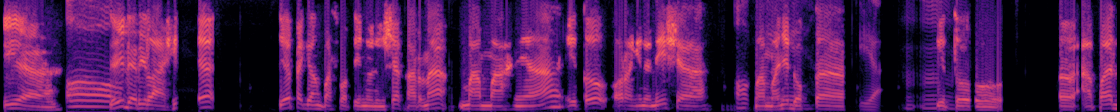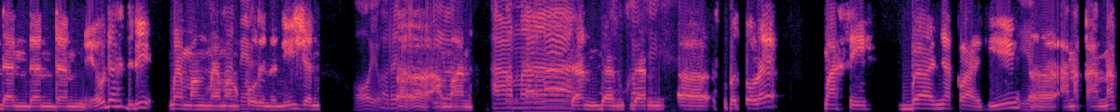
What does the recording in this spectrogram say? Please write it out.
Iya. Oh. Jadi dari lahir dia dia pegang paspor Indonesia karena mamahnya itu orang Indonesia, Oke. mamanya dokter Iya. Mm-mm. gitu. Eh, apa dan dan dan ya udah jadi memang memang Aman ya? full Indonesian Oh ya udah. Gila. aman Aman Aman. karena dan dan Suka dan sih. eh, sebetulnya masih banyak lagi Iya. eh, anak-anak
